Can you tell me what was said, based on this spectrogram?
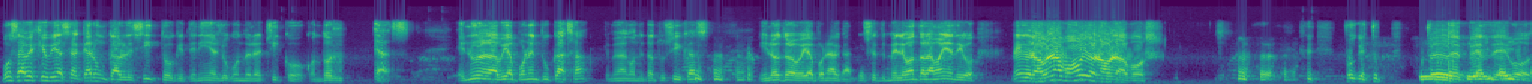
Vos sabés que voy a sacar un cablecito que tenía yo cuando era chico, con dos líneas. En una la voy a poner en tu casa, que me van a contestar tus hijas, y en la otra la voy a poner acá. Entonces me levanto a la mañana y digo, negro, ¿hablamos hoy o no hablamos? Porque tú, todo depende de vos.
